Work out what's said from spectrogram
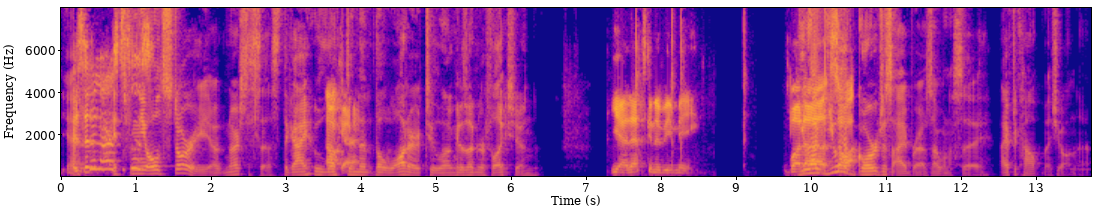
Yeah. Is it a narcissist? It's from the old story of narcissist, the guy who looked Okay. in the, the water too long at his own reflection. Yeah, that's gonna be me. But you uh, you so have gorgeous eyebrows. I want to say I have to compliment you on that.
